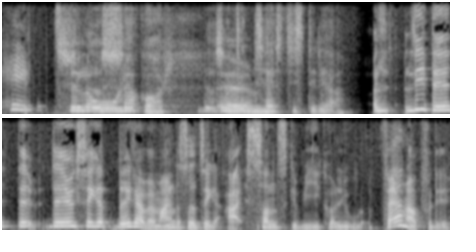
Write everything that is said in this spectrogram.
helt stille og roligt. så godt. Det lyder så øhm, fantastisk, det der. Og lige det, det, det er jo ikke sikkert, det kan være mange, der sidder og tænker, ej, sådan skal vi ikke holde jul. Færre nok for det.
